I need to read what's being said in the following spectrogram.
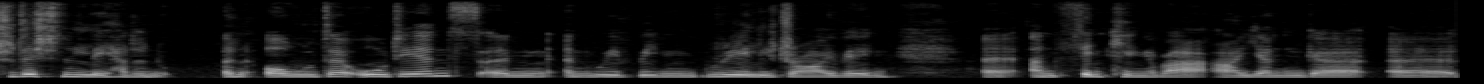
traditionally had an an older audience, and and we've been really driving uh, and thinking about our younger uh,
